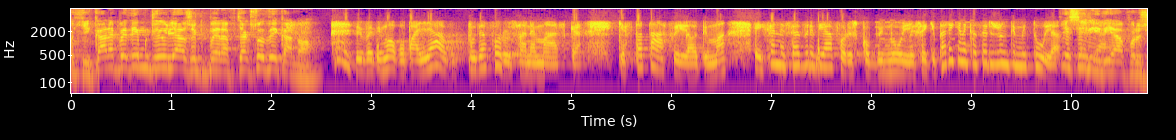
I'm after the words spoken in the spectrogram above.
όχι. Κάνε παιδί μου τη δουλειά σου εκεί πέρα, φτιάξ το δίκανο. Ρε παιδί μου, από παλιά που δεν φορούσαν μάσκα. Και αυτά τα αφιλότιμα είχαν εφεύρει διάφορες κομπινούλες εκεί πέρα για να καθαρίζουν τη μητούλα. Ποιες είναι οι διάφορες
